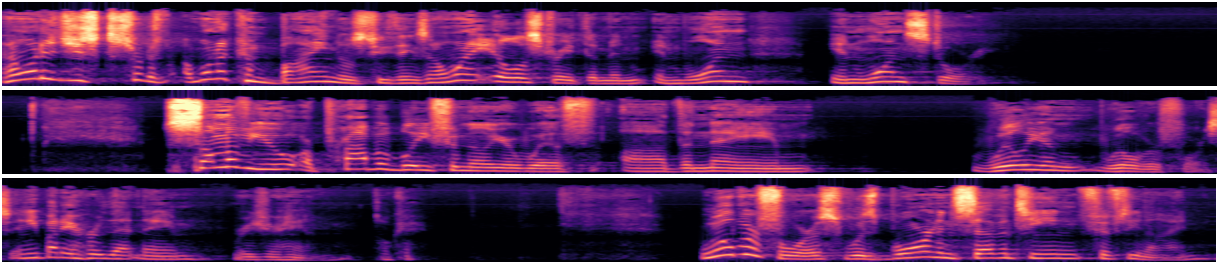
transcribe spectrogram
And I want to just sort of, I want to combine those two things. And I want to illustrate them in, in one in one story. Some of you are probably familiar with uh, the name William Wilberforce. Anybody heard that name? Raise your hand. Okay. Wilberforce was born in 1759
